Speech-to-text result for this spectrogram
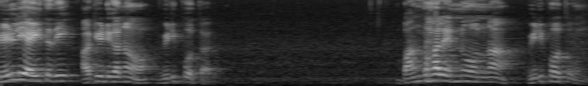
పెళ్ళి అవుతుంది అటు ఇటుగానో విడిపోతారు. బంధాలు ఎన్నో ఉన్నా విడిపోతూ ఉంది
